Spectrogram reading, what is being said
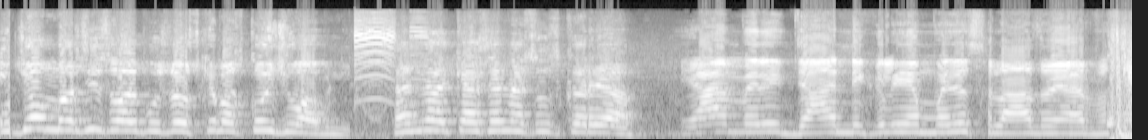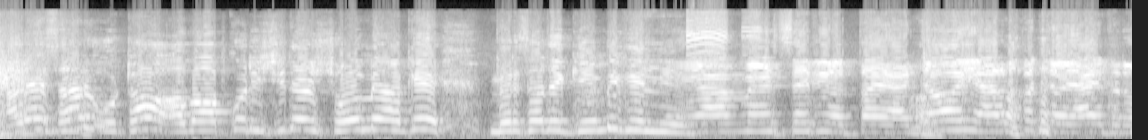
नो जो मर्ज़ी सवाल पूछ लो उसके पास कोई जवाब नहीं। संजय कैसे महसूस कर रहे आप? यार मेरी जान निकली है मुझे सुला दो यार। अरे सर उठाओ अब आपको ऋषिदेव शो में आके मेरे साथ एक गेम भी खेलनी है। यार मेरे से नहीं होता यार। जाओ यार बचो यार इधर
